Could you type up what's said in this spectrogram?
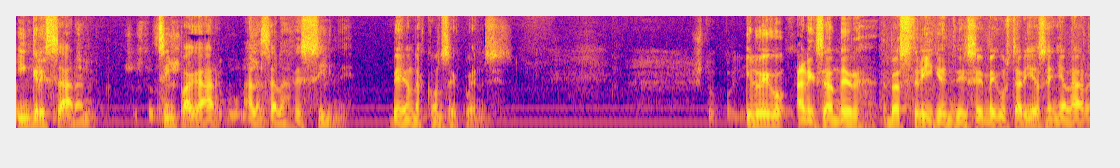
ingresaran sin pagar a las salas de cine. Vean las consecuencias. Y luego Alexander Rastrigen dice, me gustaría señalar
